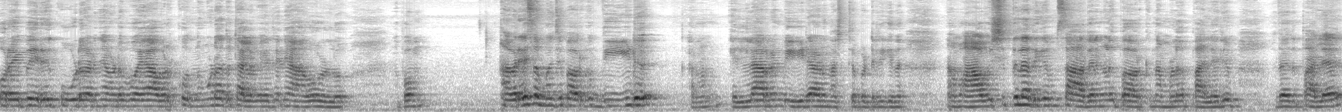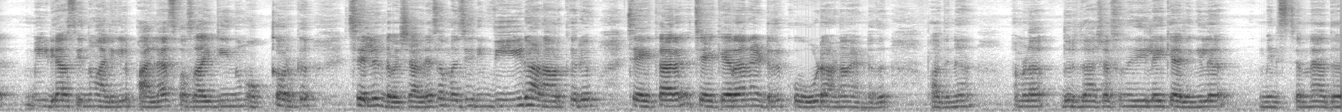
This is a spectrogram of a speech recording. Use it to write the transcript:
കുറേ പേര് കൂട് കടഞ്ഞ് അവിടെ പോയാൽ അവർക്കൊന്നും കൂടെ അത് തലവേദന ആവുള്ളൂ അപ്പം അവരെ സംബന്ധിച്ചപ്പോൾ അവർക്ക് വീട് കാരണം എല്ലാവരുടെയും വീടാണ് നഷ്ടപ്പെട്ടിരിക്കുന്നത്. ആവശ്യത്തിലധികം സാധനങ്ങൾ ഇപ്പോൾ അവർക്ക് നമ്മൾ പലരും അതായത് പല മീഡിയാസിൽ നിന്നും അല്ലെങ്കിൽ പല സൊസൈറ്റിയിൽ നിന്നും ഒക്കെ അവർക്ക് ചെല്ലുണ്ട് പക്ഷെ അവരെ സംബന്ധിച്ച് ഇനി വീടാണ്. അവർക്കൊരു ചേക്കാര ചേക്കേറാനായിട്ടൊരു കോഡാണ് വേണ്ടത്. അപ്പം അതിന് നമ്മൾ ദുരിതാശ്വാസ നിധിയിലേക്ക് അല്ലെങ്കിൽ മിനിസ്റ്ററിന്റെ അത്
